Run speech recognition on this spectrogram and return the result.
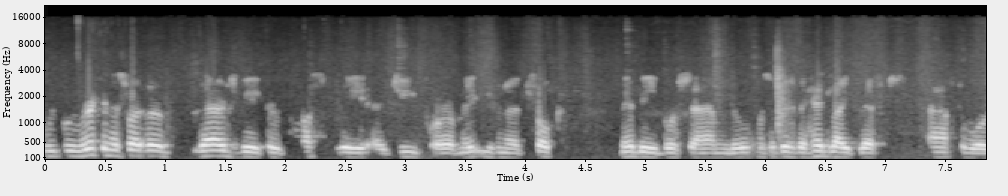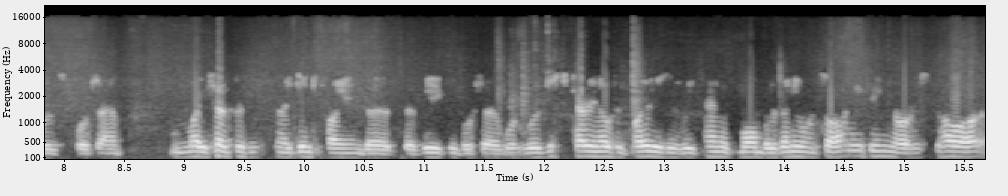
we, we reckon it's rather a large vehicle, possibly a jeep or maybe even a truck, maybe. But um, there was a bit of a headlight left afterwards, but. Um, might help us in identifying the, the vehicle, but uh, we're, we're just carrying out inquiries as we can at the moment. But if anyone saw anything or saw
